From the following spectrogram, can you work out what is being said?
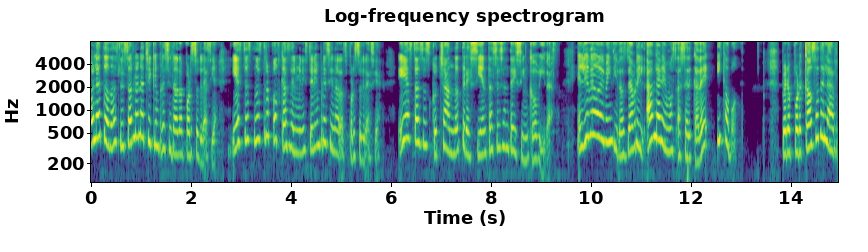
Hola a todos, les habla una chica impresionada por su gracia y este es nuestro podcast del Ministerio Impresionadas por su gracia y estás escuchando 365 vidas. El día de hoy, 22 de abril, hablaremos acerca de Icabod. Pero por causa de las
